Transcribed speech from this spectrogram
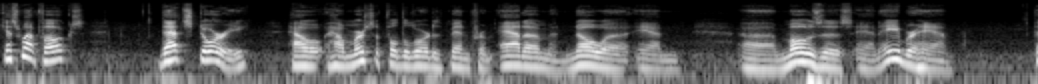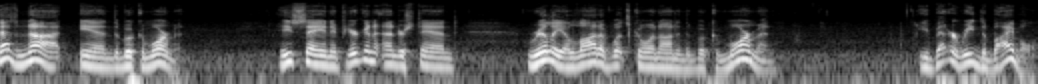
Guess what, folks? That story, how, how merciful the Lord has been from Adam and Noah and uh, Moses and Abraham, that's not in the Book of Mormon. He's saying if you're going to understand really a lot of what's going on in the Book of Mormon, you better read the Bible.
